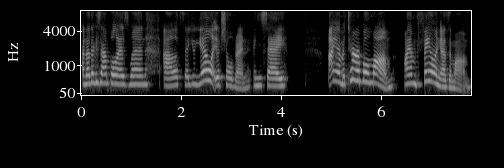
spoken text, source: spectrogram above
Another example is when, uh, let's say, you yell at your children and you say, I am a terrible mom. I am failing as a mom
